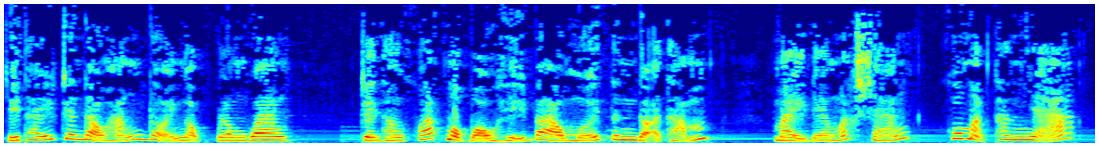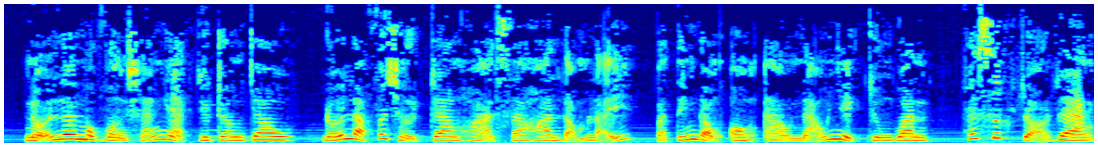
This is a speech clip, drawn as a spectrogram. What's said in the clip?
chỉ thấy trên đầu hắn đội ngọc long quang. Trên thân khoác một bộ hỉ bào mới tinh đỏ thẫm, mày đen mắt sáng, khuôn mặt thanh nhã, nổi lên một vầng sáng nhạt như trân châu, đối lập với sự trang hòa xa hoa lộng lẫy và tiếng động ồn ào não nhiệt chung quanh hết sức rõ ràng.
